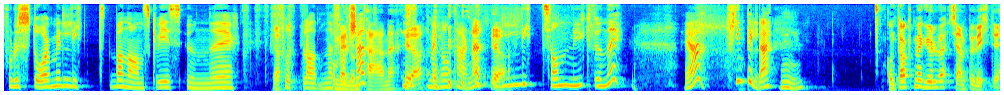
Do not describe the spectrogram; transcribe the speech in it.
For du står med litt bananskvis under Ja. fotbladene Og fortsatt. tærne. Litt Ja. mellom tærne. Ja. Litt sånn mykt under. Ja, fint bilde. Kontakt med gulvet, kjempeviktig.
